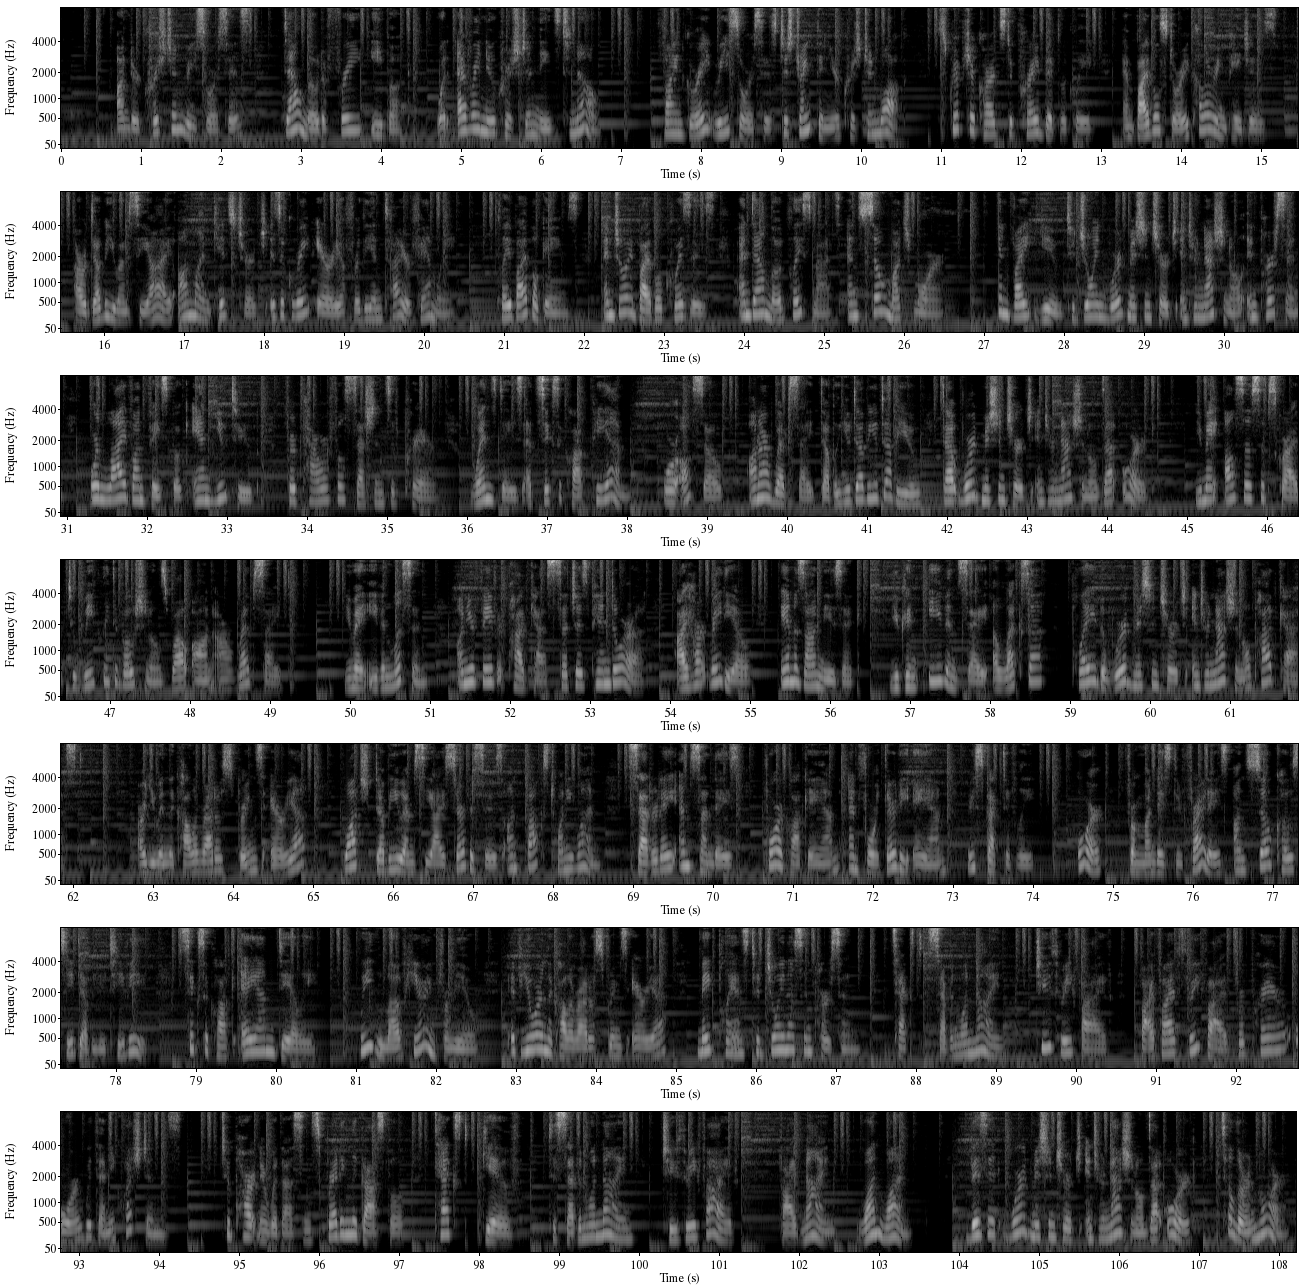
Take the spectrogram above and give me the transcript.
Under Christian Resources, download a free ebook, What Every New Christian Needs to Know. Find great resources to strengthen your Christian walk, scripture cards to pray biblically, and Bible story coloring pages. Our WMCI online kids church is a great area for the entire family. Play Bible games, enjoy Bible quizzes, and download placemats, and so much more. We invite you to join Word Mission Church International in person or live on Facebook and YouTube for powerful sessions of prayer Wednesdays at 6 o'clock p.m. or also on our website www.wordmissionchurchinternational.org. You may also subscribe to weekly devotionals while on our website. You may even listen on your favorite podcasts such as Pandora, iHeartRadio, Amazon Music. You can even say, Alexa, play the Word Mission Church International podcast. Are you in the Colorado Springs area? Watch WMCI services on Fox 21 Saturday and Sundays 4 o'clock a.m. and 4:30 a.m. respectively, or from Mondays through Fridays on SoCo CW TV 6 o'clock a.m. daily. We love hearing from you. If you're in the Colorado Springs area, make plans to join us in person. Text 719 235 5535 for prayer or with any questions. To partner with us in spreading the gospel, text GIVE to 719 235 5911. Visit wordmissionchurchinternational.org to learn more.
